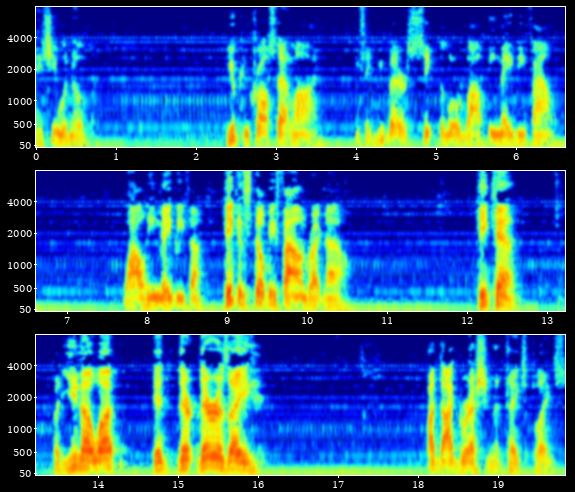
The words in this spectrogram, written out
and she wouldn't open. You can cross that line. He said, You better seek the Lord while he may be found. While he may be found. He can still be found right now. He can. But you know what? it there there is a a digression that takes place.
